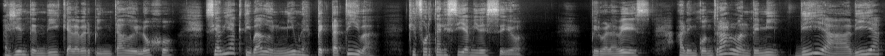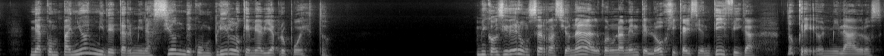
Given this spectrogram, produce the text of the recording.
Allí entendí que al haber pintado el ojo, se había activado en mí una expectativa que fortalecía mi deseo. Pero a la vez, al encontrarlo ante mí día a día, me acompañó en mi determinación de cumplir lo que me había propuesto. Me considero un ser racional, con una mente lógica y científica. No creo en milagros,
